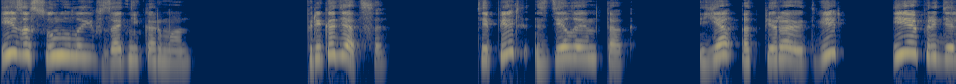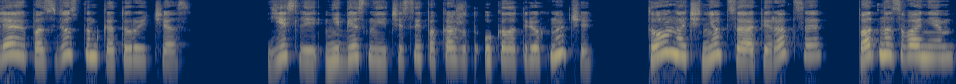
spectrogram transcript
и засунула их в задний карман. Пригодятся. Теперь сделаем так. Я отпираю дверь и определяю по звездам, который час. Если небесные часы покажут около трех ночи, то начнется операция под названием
